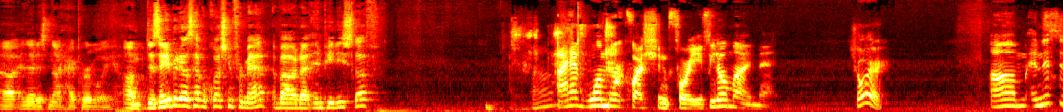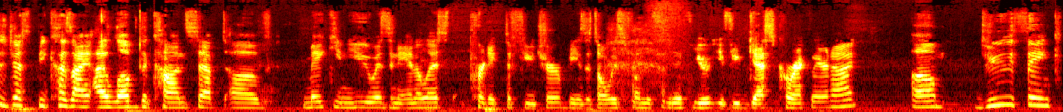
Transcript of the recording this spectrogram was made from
uh, and that is not hyperbole. Um, does anybody else have a question for Matt about uh, NPD stuff? I have one more question for you, if you don't mind, Matt. Sure. Um, and this is just because I, I love the concept of making you as an analyst predict the future because it's always fun to see if you if you guess correctly or not. Um, do you think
